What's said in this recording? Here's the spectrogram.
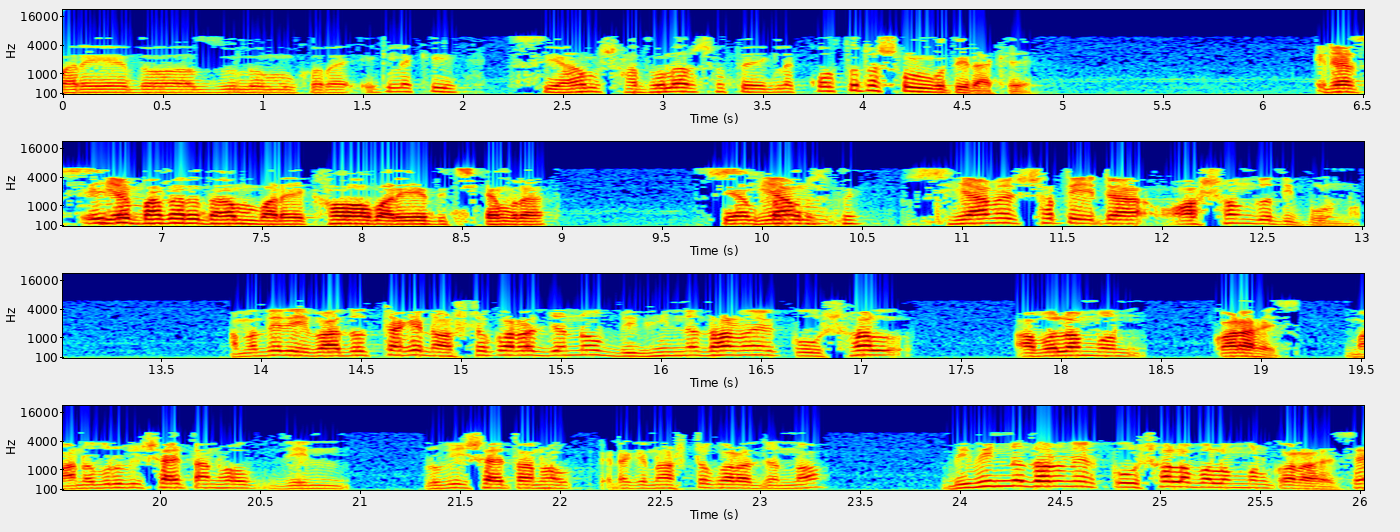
বাড়িয়ে দেওয়া জুলুম করা এগুলা কি সিয়াম সাধনার সাথে এগুলা কতটা সঙ্গতি রাখে? এটা এই যে বাজারে দাম বাড়ে খাওয়া বাড়িয়ে দিচ্ছি আমরা। সিয়ামের সাথে এটা অসঙ্গতিপূর্ণ। আমাদের ইবাদতটাকে নষ্ট করার জন্য বিভিন্ন ধরনের কৌশল অবলম্বন করা হয়েছে। মানবরূপী শয়তান হোক জিন রূপী শয়তান হোক এটাকে নষ্ট করার জন্য বিভিন্ন ধরনের কৌশল অবলম্বন করা হয়েছে।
